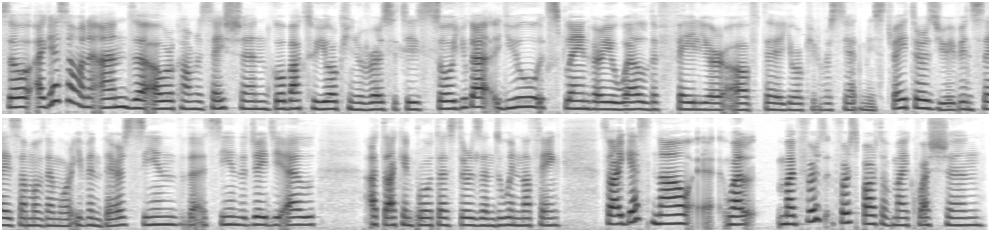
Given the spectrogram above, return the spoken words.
So I guess I want to end uh, our conversation. Go back to York University. So you got you explained very well the failure of the York University administrators. You even say some of them were even there seeing the seeing the JDL attacking protesters and doing nothing. So I guess now, uh, well, my first first part of my question:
